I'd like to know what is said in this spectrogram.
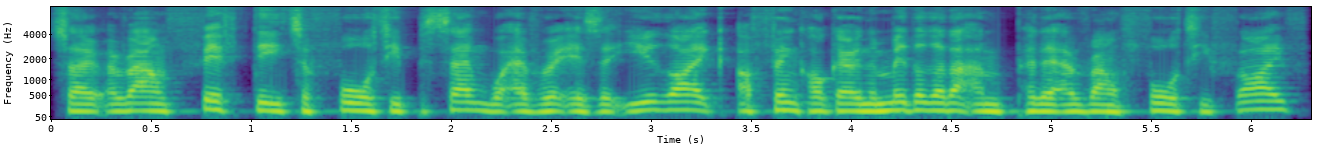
So around 50 to 40%, whatever it is that you like. I think I'll go in the middle of that and put it around 45.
